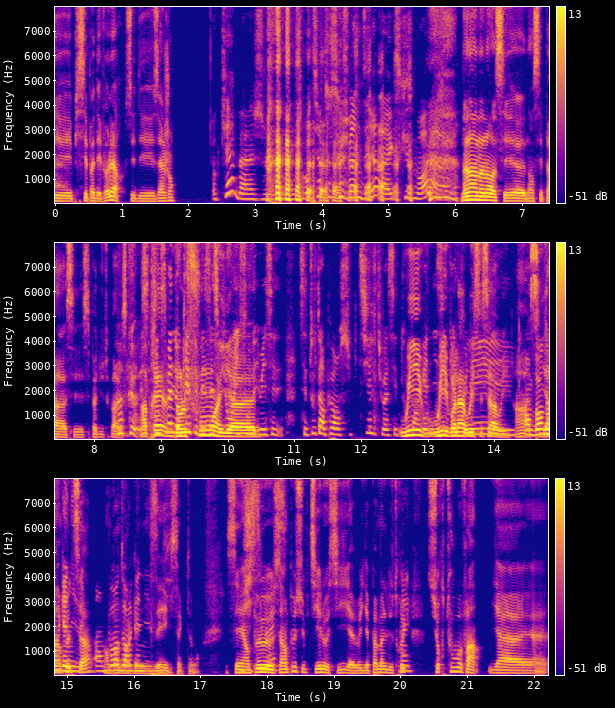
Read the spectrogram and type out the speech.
bah, Et puis c'est pas des voleurs, c'est des agents. Ok, bah je, je retire tout ce que je viens de dire, euh, excuse-moi. Non, non, non, non, c'est, euh, non, c'est pas, c'est, c'est pas du tout pareil. Non, parce que Après, Kingsman, dans ok, le c'est des fond, il y espions, a- ils font des- mais c'est, c'est tout un peu en subtil, tu vois, c'est tout Oui, organisé, oui, voilà, oui, c'est ça, oui. Hein, En bande organisée. ça, En en bande bande organisée, organisée. exactement. C'est un peu, c'est un peu subtil aussi. Il y a, il y a pas mal de trucs. Ouais. Surtout, enfin, il y a,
